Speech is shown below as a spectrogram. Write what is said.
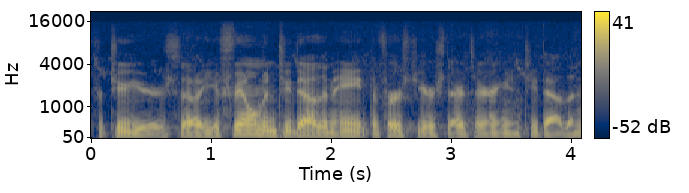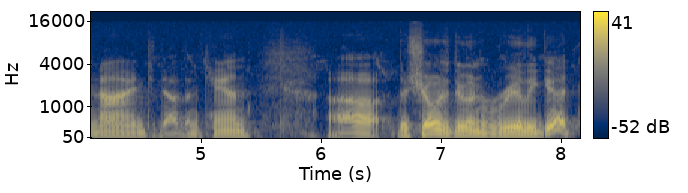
for two years. So you film in 2008, the first year starts airing in 2009, 2010. Uh, the show is doing really good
